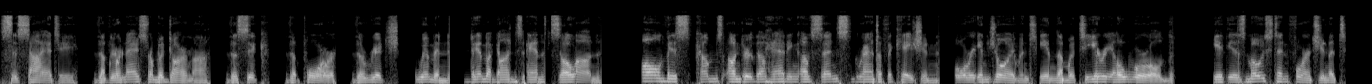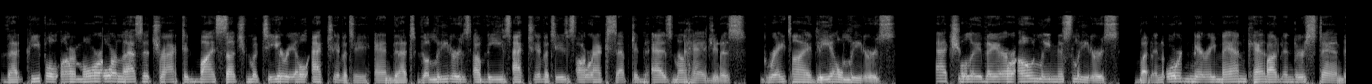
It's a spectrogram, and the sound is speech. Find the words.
society, the Varnasrama Dharma, the sick, the poor, the rich, women, demigods, and so on. All this comes under the heading of sense gratification, or enjoyment in the material world. It is most unfortunate that people are more or less attracted by such material activity and that the leaders of these activities are accepted as Mahajanas, great ideal leaders. Actually, they are only misleaders, but an ordinary man cannot understand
